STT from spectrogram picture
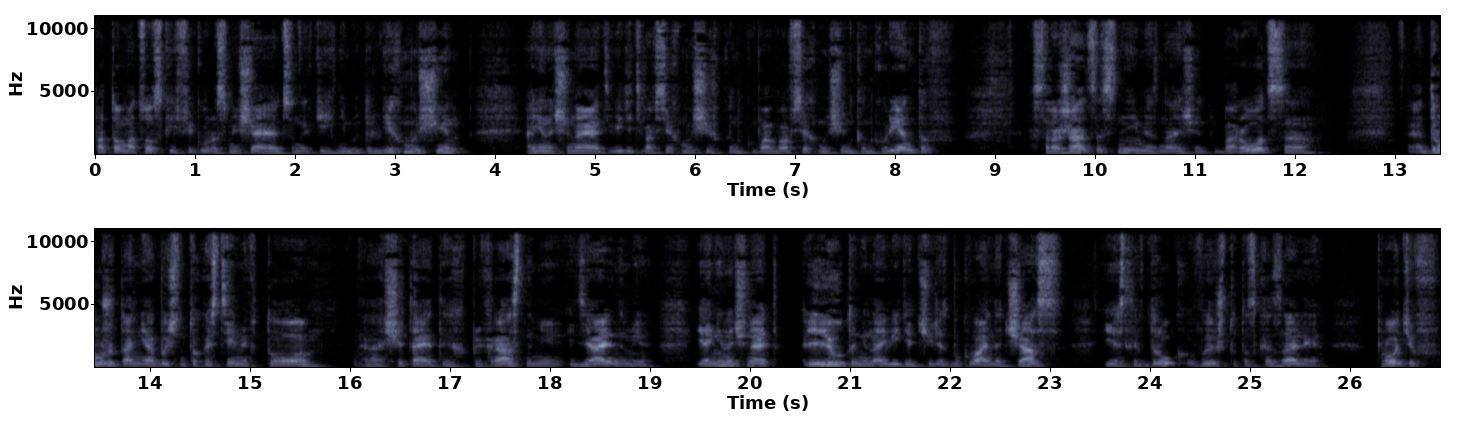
потом отцовские фигуры смещаются на каких-нибудь других мужчин, они начинают видеть во всех, мужчин, во всех мужчин конкурентов, сражаться с ними, значит, бороться. Дружат они обычно только с теми, кто э, считает их прекрасными, идеальными, и они начинают люто ненавидеть через буквально час, если вдруг вы что-то сказали против,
